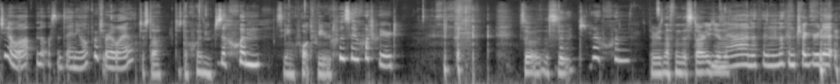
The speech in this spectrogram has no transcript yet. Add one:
do you know what? Not listening to any opera for a while. just a just a whim, Just a whim. saying what weird. Who's so what weird? So this is, Just a whim. There was nothing that started you. Nah, nothing, nothing triggered it.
